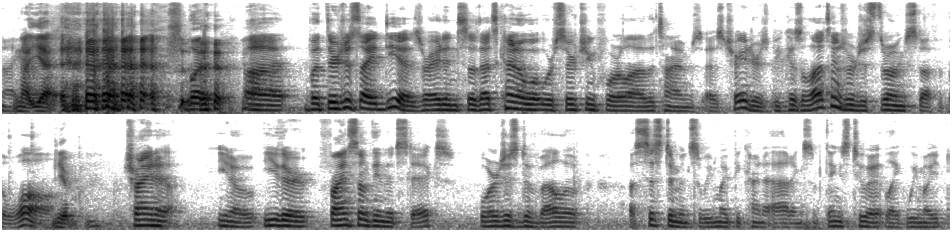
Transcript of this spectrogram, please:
not, not yet. yet. but uh, but they're just ideas, right? And so that's kind of what we're searching for a lot of the times as traders because a lot of times we're just throwing stuff at the wall. Yep. Trying to you know, either find something that sticks or just develop a system. And so we might be kind of adding some things to it. Like we might,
